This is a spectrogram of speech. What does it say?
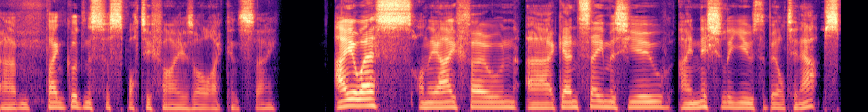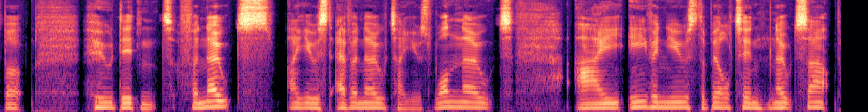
Um, thank goodness for Spotify is all I can say. iOS on the iPhone, uh, again, same as you. I initially used the built in apps, but who didn't? For notes, I used Evernote, I used OneNote, I even used the built in Notes app,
